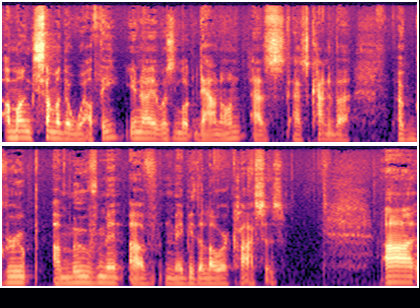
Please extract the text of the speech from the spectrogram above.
among some of the wealthy. You know, it was looked down on as as kind of a a group, a movement of maybe the lower classes. Uh,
